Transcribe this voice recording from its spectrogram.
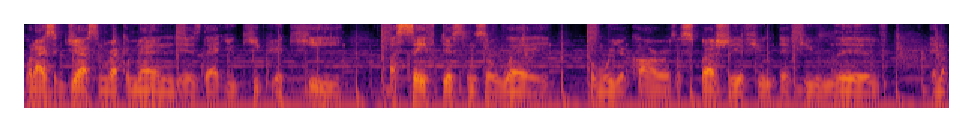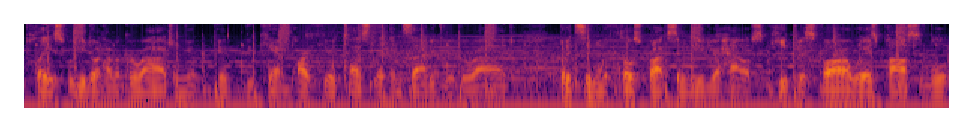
what I suggest and recommend is that you keep your key a safe distance away from where your car is, especially if you if you live in a place where you don't have a garage and you're, you're, you can not park your Tesla inside of your garage, but it's in with close proximity of your house. Keep it as far away as possible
